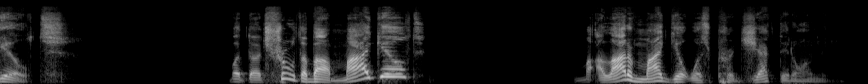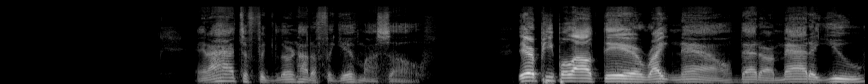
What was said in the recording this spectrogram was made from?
Guilt. But the truth about my guilt, a lot of my guilt was projected on me. And I had to for- learn how to forgive myself. There are people out there right now that are mad at you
